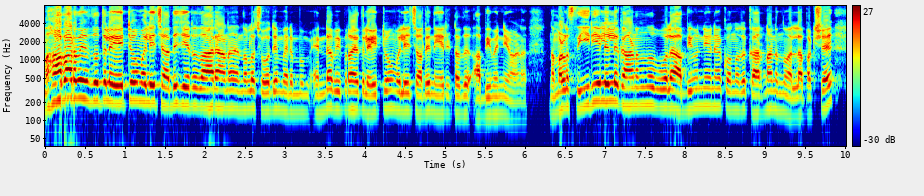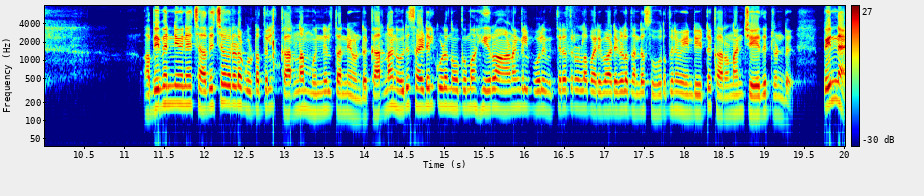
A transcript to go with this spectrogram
മഹാഭാരത യുദ്ധത്തിലെ ഏറ്റവും വലിയ ചതി ചെയ്തത് ആരാണ് എന്നുള്ള ചോദ്യം വരുമ്പം എന്റെ അഭിപ്രായത്തിൽ ഏറ്റവും വലിയ ചതി നേരിട്ടത് അഭിമന്യുവാണ്. നമ്മൾ സീരിയലിൽ കാണുന്നത് പോലെ അഭിമന്യുവിനെ കൊന്നത് കർണനൊന്നുമല്ല പക്ഷേ അഭിമന്യുവിനെ ചതിച്ചവരുടെ കൂട്ടത്തിൽ കർണൻ മുന്നിൽ തന്നെയുണ്ട്. കർണൻ ഒരു സൈഡിൽ കൂടെ നോക്കുമ്പോൾ ഹീറോ ആണെങ്കിൽ പോലും ഇത്തരത്തിലുള്ള പരിപാടികൾ തന്റെ സുഹൃത്തിന് വേണ്ടിയിട്ട് കർണൻ ചെയ്തിട്ടുണ്ട്. പിന്നെ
